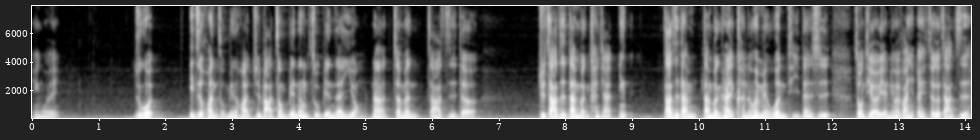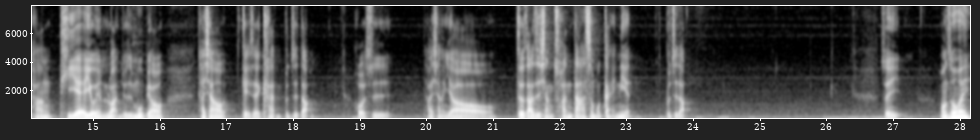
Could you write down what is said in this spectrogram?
因为如果一直换总编的话，就把总编当主编在用，那整本杂志的，就杂志单本看起来，因杂志单单本看来可能会没有问题，但是总体而言，你会发现，哎，这个杂志好像 T A 有点乱，就是目标他想要。给谁看不知道，或者是他想要这个杂志想传达什么概念不知道，所以王聪威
